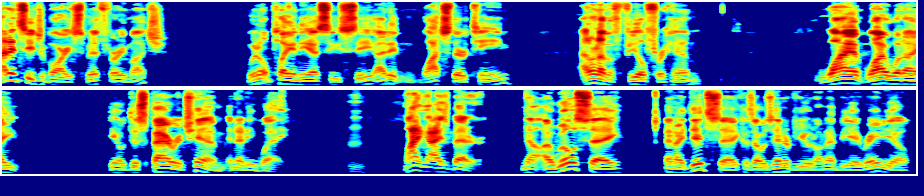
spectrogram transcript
I didn't see Jabari Smith very much. We don't play in the SEC. I didn't watch their team. I don't have a feel for him. Why? Why would I, you know, disparage him in any way? Hmm. My guy's better. Now I will say, and I did say because I was interviewed on NBA radio.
